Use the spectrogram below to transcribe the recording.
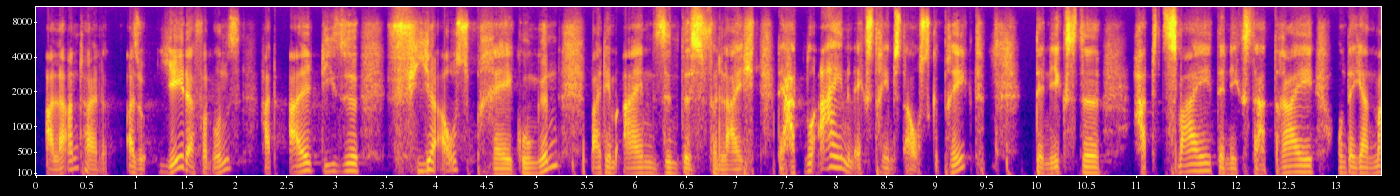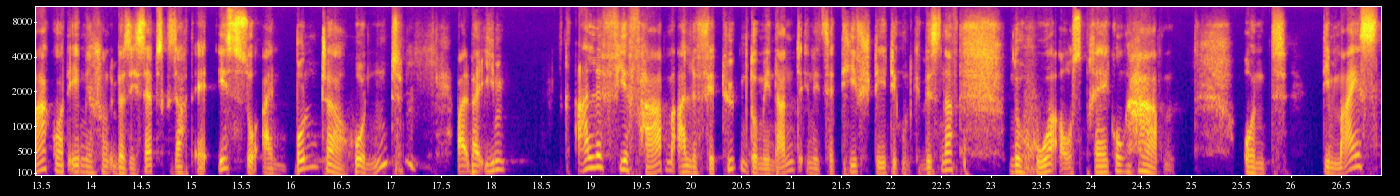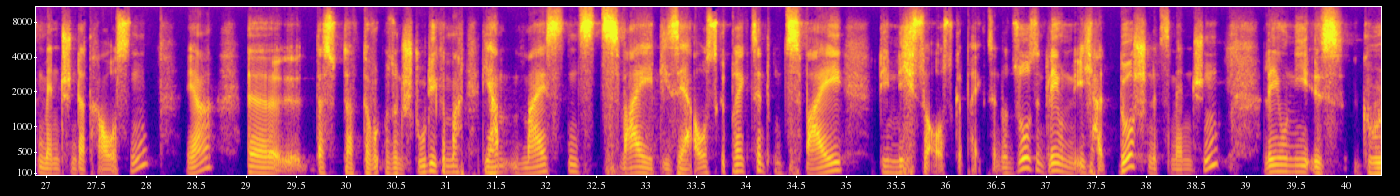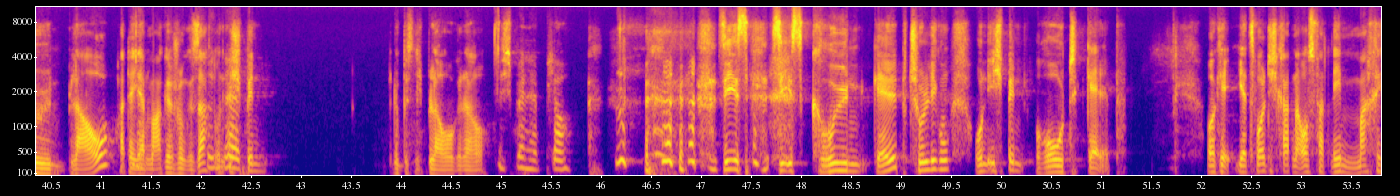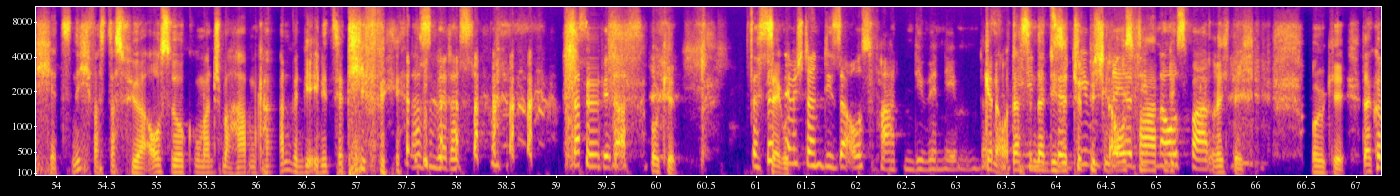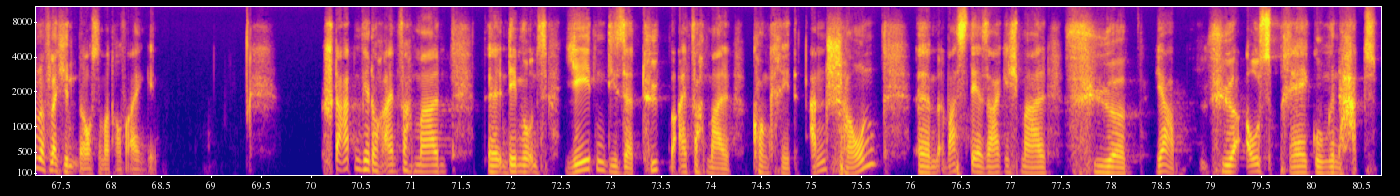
alle Anteile. Also jeder von uns hat all diese vier Ausprägungen. Bei dem einen sind es vielleicht, der hat nur einen extremst ausgeprägt. Der nächste hat zwei, der nächste hat drei. Und der Jan Marco hat eben ja schon über sich selbst gesagt, er ist so ein bunter Hund, weil bei ihm alle vier Farben, alle vier Typen, dominant, initiativ, stetig und gewissenhaft, eine hohe Ausprägung haben. Und die meisten Menschen da draußen, ja, äh, das, da, da wurde mal so eine Studie gemacht, die haben meistens zwei, die sehr ausgeprägt sind und zwei, die nicht so ausgeprägt sind. Und so sind Leonie und ich halt Durchschnittsmenschen. Leonie ist grün-blau, hat der Jan Marke schon gesagt, und ich bin Du bist nicht blau, genau. Ich bin nicht blau. sie ist, sie ist grün-gelb, Entschuldigung, und ich bin rot-gelb. Okay, jetzt wollte ich gerade eine Ausfahrt nehmen, mache ich jetzt nicht, was das für Auswirkungen manchmal haben kann, wenn wir initiativ werden. Lassen wir das. Lassen wir das. Okay. Das sind nämlich dann diese Ausfahrten, die wir nehmen. Das genau, das sind dann diese typischen Ausfahrten. Ausfahrten. Richtig. Okay, da können wir vielleicht hinten raus nochmal drauf eingehen. Starten wir doch einfach mal, äh, indem wir uns jeden dieser Typen einfach mal konkret anschauen, ähm, was der, sage ich mal, für ja für Ausprägungen hat.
